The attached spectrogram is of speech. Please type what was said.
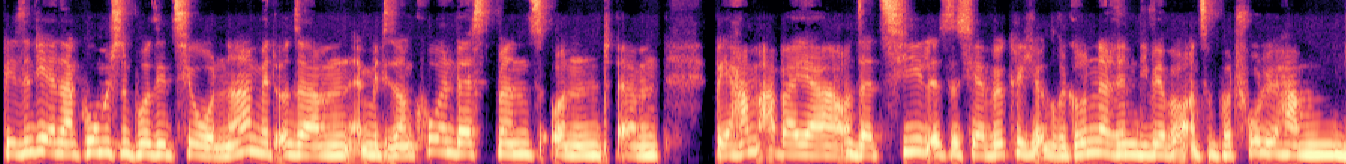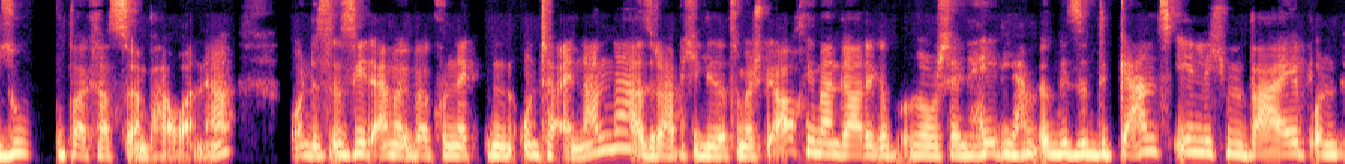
wir sind hier in einer komischen Position, ne, mit unserem, mit diesen Co-Investments. Und ähm, wir haben aber ja, unser Ziel ist es ja wirklich, unsere Gründerinnen, die wir bei uns im Portfolio haben, super krass zu empowern, ja. Und es, es geht einmal über Connecten untereinander. Also da habe ich in dieser zum Beispiel auch jemand gerade vorgestellt, hey, die haben irgendwie so einen ganz ähnlichen Vibe und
